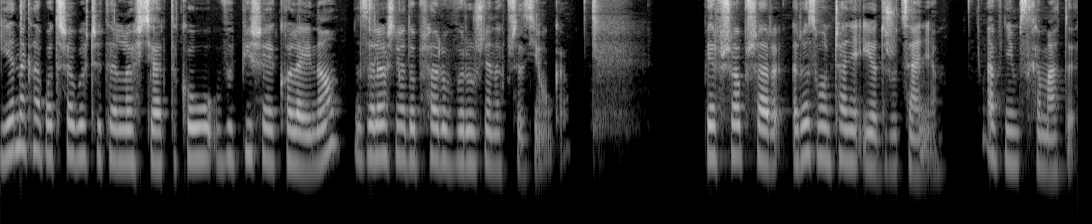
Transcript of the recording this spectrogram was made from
jednak na potrzeby czytelności artykułu wypiszę je kolejno, zależnie od obszarów wyróżnionych przez Junga. Pierwszy obszar rozłączenie i odrzucenie, a w nim schematy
